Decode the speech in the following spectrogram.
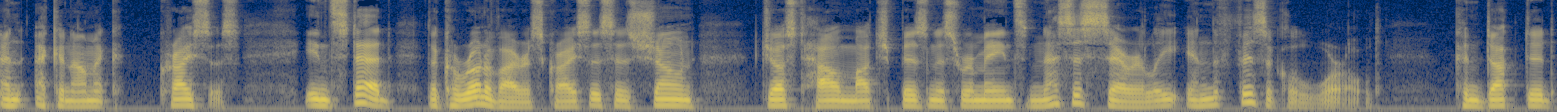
an economic crisis. Instead, the coronavirus crisis has shown just how much business remains necessarily in the physical world, conducted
